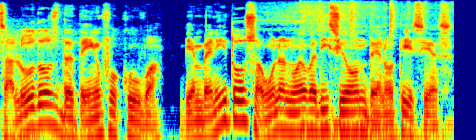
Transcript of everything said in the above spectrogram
Saludos desde InfoCuba. Bienvenidos a una nueva edición de Noticias.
